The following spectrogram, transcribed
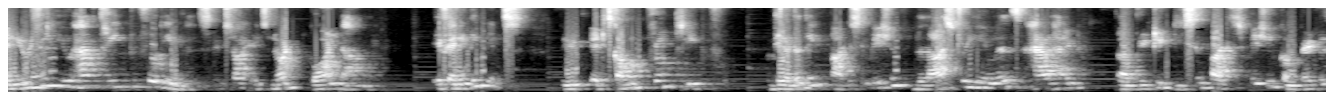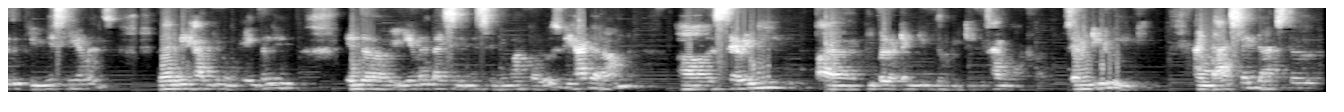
and usually you have three to four EMLs. It's not it's not gone down. If anything, it's it's come from three to four. The other thing, participation. The last two EMLs have had a pretty decent participation compared to the previous EMLs, where we had, you know, even in, in the EML by Cinema Colors, we had around uh, 70 uh, people attending the meeting, if I'm not wrong, 70 to 80. And that's like, that's the,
